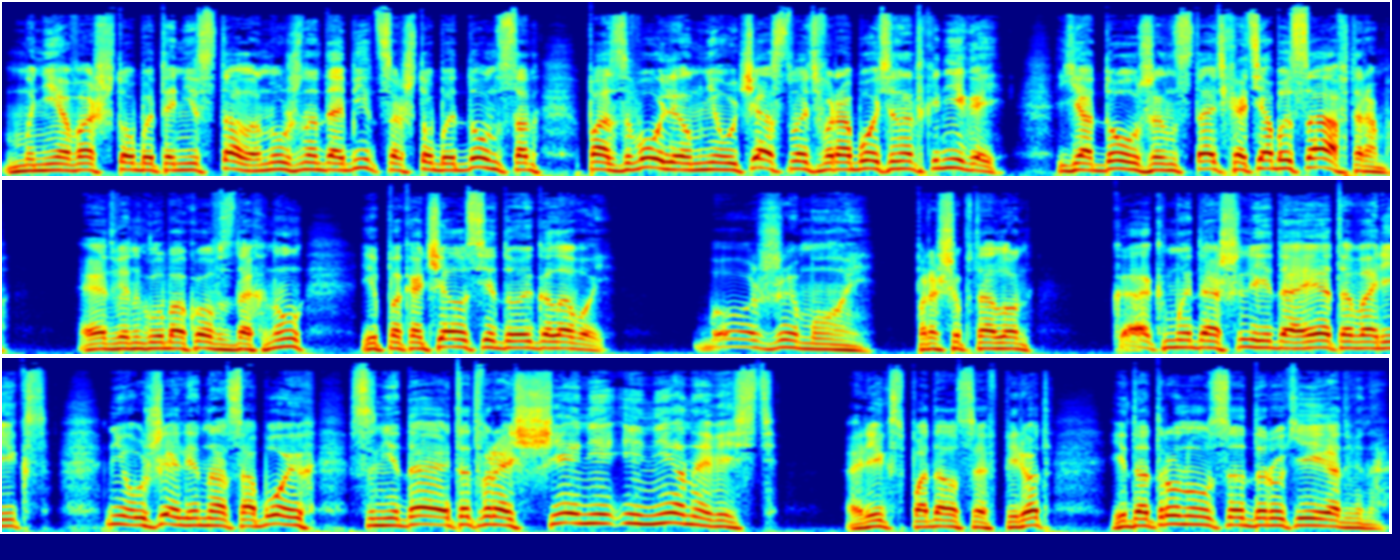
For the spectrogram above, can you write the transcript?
Мне во что бы то ни стало нужно добиться, чтобы Дунстон позволил мне участвовать в работе над книгой. Я должен стать хотя бы соавтором». Эдвин глубоко вздохнул и покачал седой головой. «Боже мой!» — прошептал он. Как мы дошли до этого, Рикс? Неужели нас обоих снедает отвращение и ненависть? Рикс подался вперед и дотронулся до руки Эдвина.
